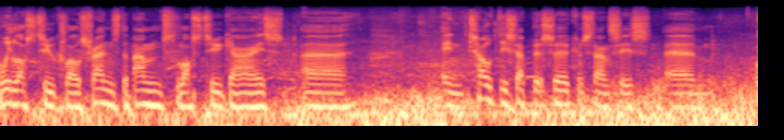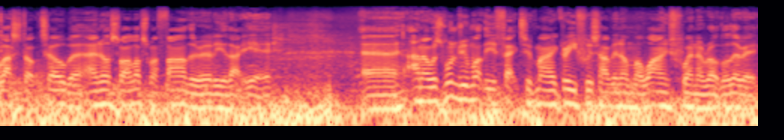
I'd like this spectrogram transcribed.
we lost two close friends. The band lost two guys uh, in totally separate circumstances um, last October, and also I lost my father earlier that year. Uh, and I was wondering what the effect of my grief was having on my wife when I wrote the lyric,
